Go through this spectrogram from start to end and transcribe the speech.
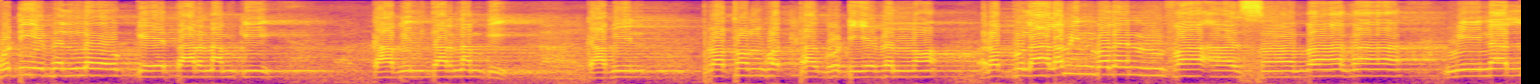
ঘটিয়ে ফেলল কে তার নাম কি কাবিল তার নাম কি কাবিল প্রথম হত্যা ঘটিয়ে ফেলল রব্বুল আলমিন বলেন মিনাল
